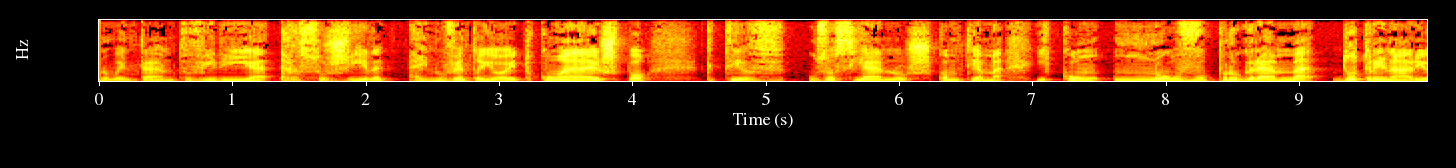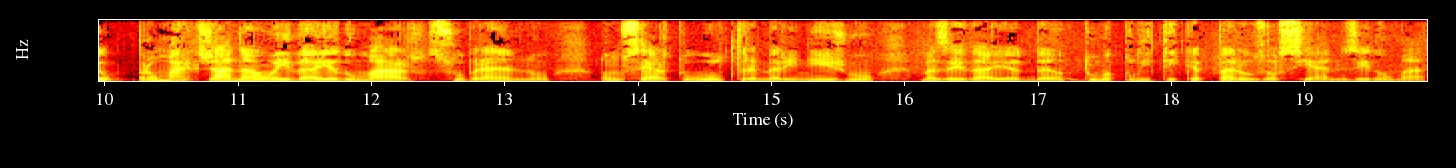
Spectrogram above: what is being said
no entanto, viria a ressurgir em 98 com a Expo, que teve os oceanos como tema e com um novo programa doutrinário para o mar. Já não a ideia do mar soberano, um certo ultramarinismo, mas a ideia de, de uma política para os oceanos e de uma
